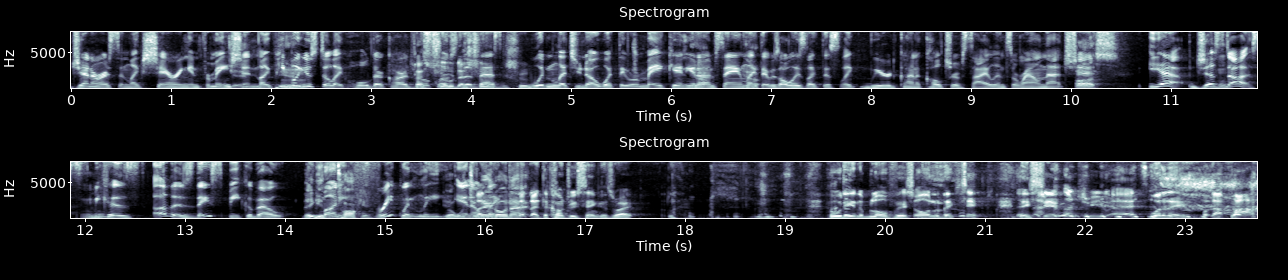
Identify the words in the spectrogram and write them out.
generous and like sharing information. Like people used to like hold their cards Mm-hmm. That's real true, close to the vest, wouldn't let you know what they were making. You know what I'm saying? Like there was always like this like weird kind of culture of silence around that shit. Us. Yeah, just Mm-hmm. us because others they speak about They get money talking. frequently. Yo, you you know, like, on that? Like the country singers, right? Hootie and the blowfish? All of that shit. They shit. country, you ass. What are they? Not pop.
